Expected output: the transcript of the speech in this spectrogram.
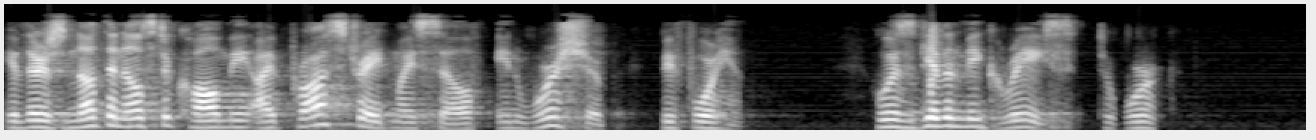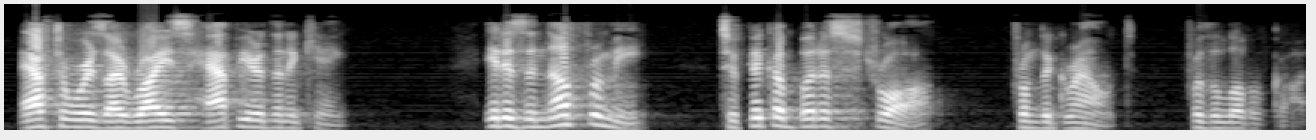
if there's nothing else to call me, I prostrate myself in worship before Him, who has given me grace to work. Afterwards, I rise happier than a king. It is enough for me to pick up but a straw from the ground for the love of God.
